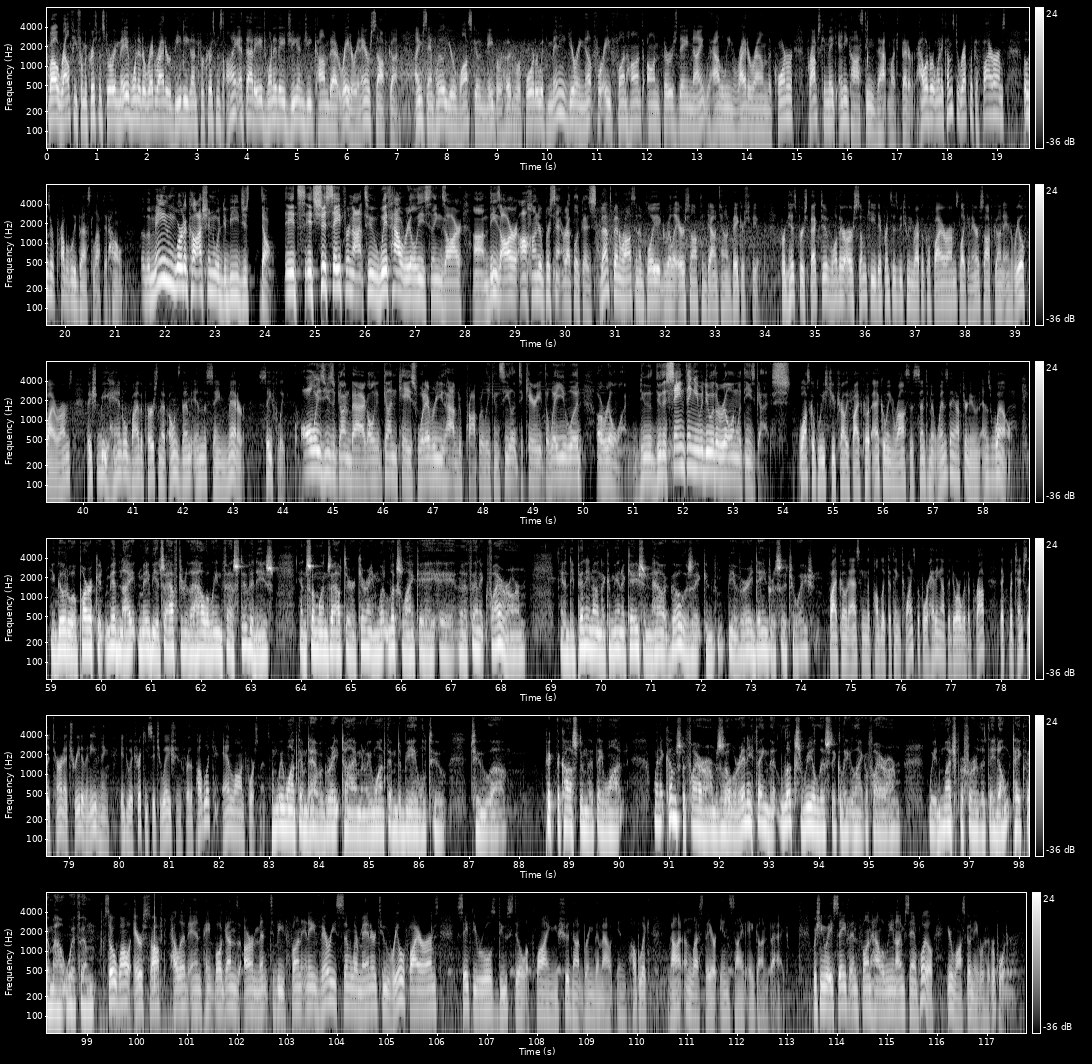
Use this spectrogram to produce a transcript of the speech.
While Ralphie from A Christmas Story may have wanted a Red Ryder BB gun for Christmas, I at that age wanted a G&G Combat Raider, an airsoft gun. I'm Sam Hoyle, your Wasco neighborhood reporter, with many gearing up for a fun hunt on Thursday night with Halloween right around the corner. Props can make any costume that much better. However, when it comes to replica firearms, those are probably best left at home. The main word of caution would be just don't it's it's just safer not to with how real these things are. Um, these are 100% replicas. That's Ben Ross, an employee at Gorilla Airsoft in downtown Bakersfield. From his perspective, while there are some key differences between replica firearms like an airsoft gun and real firearms, they should be handled by the person that owns them in the same manner, safely always use a gun bag, a gun case, whatever you have to properly conceal it to carry it the way you would a real one. Do, do the same thing you would do with a real one with these guys. Wasco Police Chief Charlie Fivecoat echoing Ross's sentiment Wednesday afternoon as well. You go to a park at midnight, maybe it's after the Halloween festivities, and someone's out there carrying what looks like a, a, an authentic firearm. And depending on the communication, how it goes, it could be a very dangerous situation. Fivecoat asking the public to think twice before heading out the door with a prop that could potentially turn a treat of an evening into a tricky situation for the public and law enforcement. We want them to have a great time and we want them to be able to, to uh, pick the costume that they want. When it comes to firearms though, or anything that looks realistically like a firearm, We'd much prefer that they don't take them out with them. So while airsoft, pellet, and paintball guns are meant to be fun in a very similar manner to real firearms, safety rules do still apply and you should not bring them out in public, not unless they are inside a gun bag. Wishing you a safe and fun Halloween, I'm Sam Hoyle, your Wasco neighborhood reporter.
